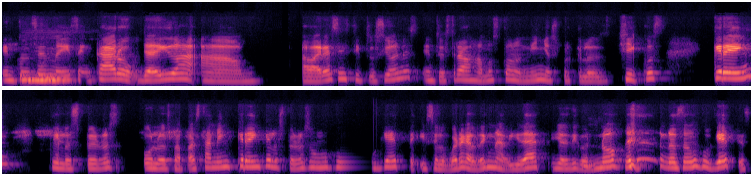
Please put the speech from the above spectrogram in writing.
Entonces me dicen, Caro, ya he ido a, a, a varias instituciones, entonces trabajamos con los niños porque los chicos creen que los perros o los papás también creen que los perros son un juguete y se los voy a regalar en Navidad. Y yo digo, no, no son juguetes.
